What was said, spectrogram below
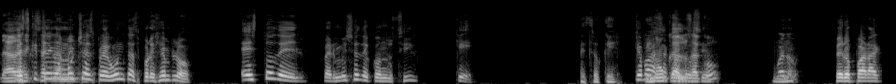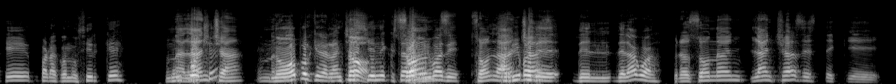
De- Es que tengo muchas preguntas. Por ejemplo, esto del permiso de conducir, ¿qué? ¿Eso qué? ¿Qué ¿Y vas a nunca lo conducir? sacó? Bueno, pero ¿para qué? ¿Para conducir qué? Una lancha. una- No, porque la lancha No, tiene que estar son- arriba de Son lanchas, arriba de- del, del agua. pero son lan- lanchas este, que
